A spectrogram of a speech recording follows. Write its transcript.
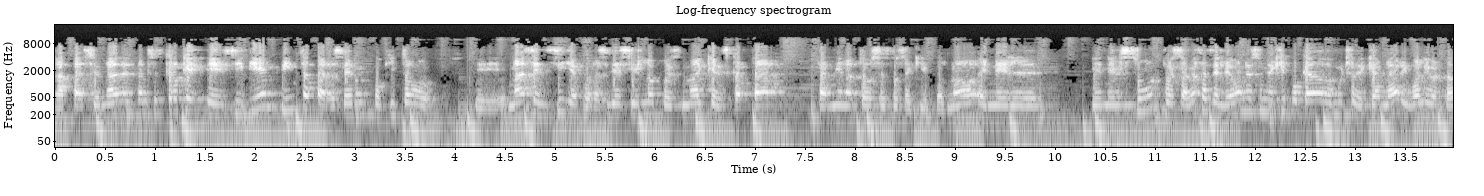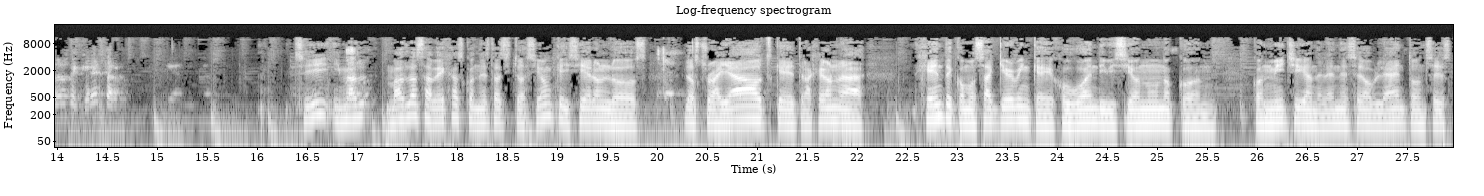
apasionada. Entonces creo que eh, si bien pinta para ser un poquito más sencilla, por así decirlo, pues no hay que descartar también a todos estos equipos, ¿no? En el en el sur, pues Abejas de León es un equipo que ha dado mucho de qué hablar, igual Libertadores de Querétaro. Sí, y más, más las abejas con esta situación que hicieron los, los tryouts, que trajeron a gente como Zach Irving que jugó en División 1 con, con Michigan, el NCAA, entonces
